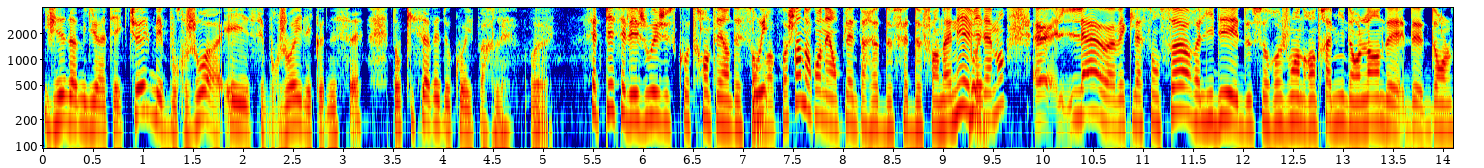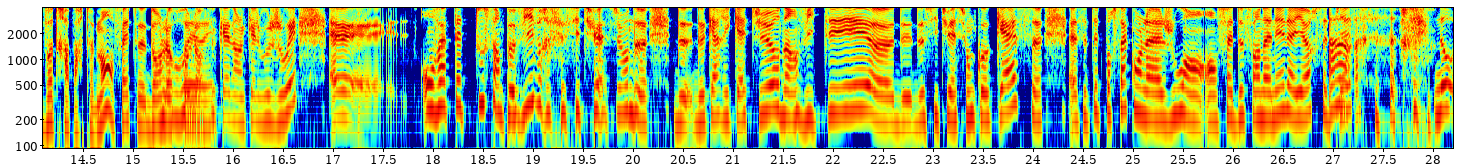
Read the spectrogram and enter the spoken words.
Il venait d'un milieu intellectuel, mais bourgeois, et ces bourgeois, il les connaissait, donc il savait de quoi il parlait. Ouais. Cette pièce, elle est jouée jusqu'au 31 décembre prochain, donc on est en pleine période de fête de fin d'année, évidemment. Euh, là, euh, avec l'ascenseur, l'idée est de se rejoindre entre amis dans l'un des, dans votre appartement, en fait, dans le rôle en tout cas dans lequel vous jouez. Euh, on va peut-être tous un peu vivre ces situations de, de, caricature, d'invités, de, situations cocasses. C'est peut-être pour ça qu'on la joue en, fête de fin d'année, d'ailleurs, cette ah. pièce. non,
